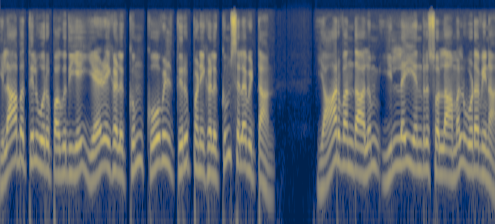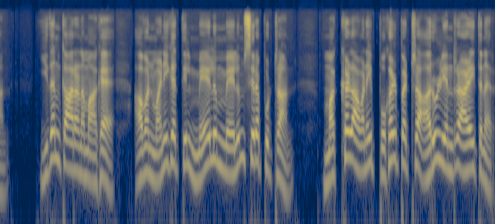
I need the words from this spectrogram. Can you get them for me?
இலாபத்தில் ஒரு பகுதியை ஏழைகளுக்கும் கோவில் திருப்பணிகளுக்கும் செலவிட்டான். யார் வந்தாலும் இல்லை என்று சொல்லாமல் உடவினான் இதன் காரணமாக அவன் வணிகத்தில் மேலும் மேலும் சிறப்புற்றான். மக்கள் அவனை புகழ்பெற்ற அருள் என்று அழைத்தனர்.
